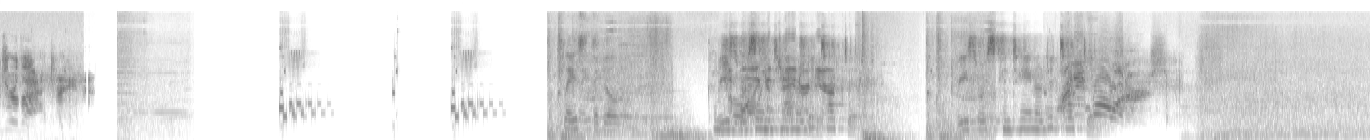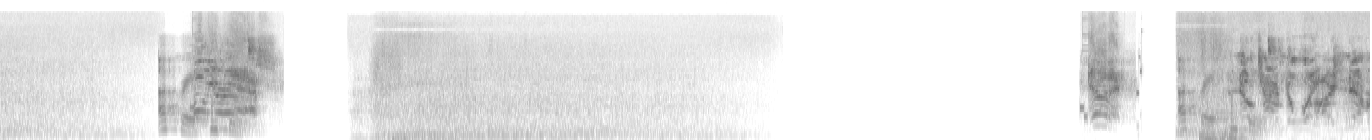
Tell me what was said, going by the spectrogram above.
Roger that. Place the building. Control Resource container container here. detected. Resource container detected. Upgrade Pull complete. ass. Got it. Upgrade No complete. time to wait. I never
